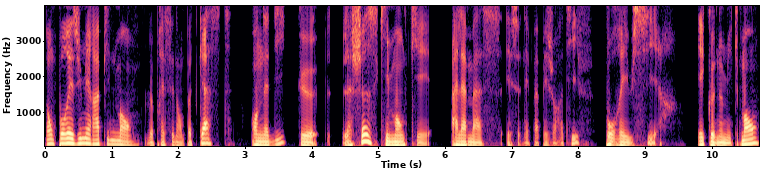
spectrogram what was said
Donc pour résumer rapidement le précédent podcast, on a dit que la chose qui manquait à la masse, et ce n'est pas péjoratif, pour réussir économiquement,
